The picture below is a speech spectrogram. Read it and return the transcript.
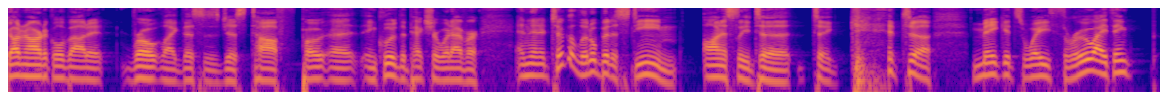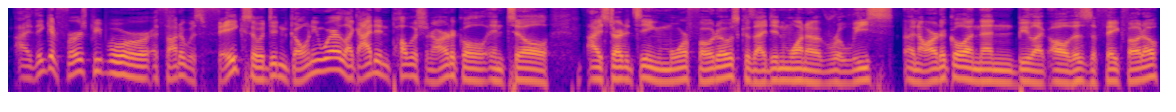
Got an article about it. Wrote like this is just tough. Po- uh, included the picture, whatever, and then it took a little bit of steam, honestly, to to get to make its way through. I think I think at first people were thought it was fake, so it didn't go anywhere. Like I didn't publish an article until I started seeing more photos because I didn't want to release an article and then be like, "Oh, this is a fake photo."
